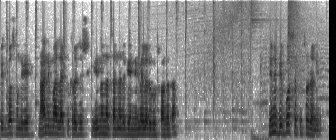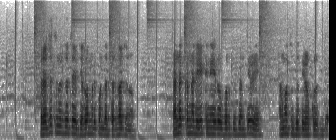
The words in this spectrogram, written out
ಬಿಗ್ ಬಾಸ್ ಮುಂದಿಗೆ. ನಾನು ನಿಮ್ಮ ಲೈಫ್ ರಾಜೇಶ್. ಈ ನನ್ನ ಚಾನಲ್ಗೆ ನಿಮ್ಮೆಲ್ಲರಿಗೂ ಸ್ವಾಗತ. ನಿನ್ನೆ ಬಿಗ್ ಬಾಸ್ ಎಪಿಸೋಡಲ್ಲಿ ರಜತನ ಜೊತೆ ಜಗಳ ಮಾಡಿಕೊಂಡ ಧನರಾಜನು ನನ್ನ ಕಣ್ಣಲ್ಲಿ ಏಕೆ ನೀರು ಬರುತ್ತಿದ್ದೆ ಅಂತೇಳಿ ಹನುಮಂತನ ಜೊತೆ ಹೇಳ್ಕೊಳ್ತಿದ್ದೆ.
